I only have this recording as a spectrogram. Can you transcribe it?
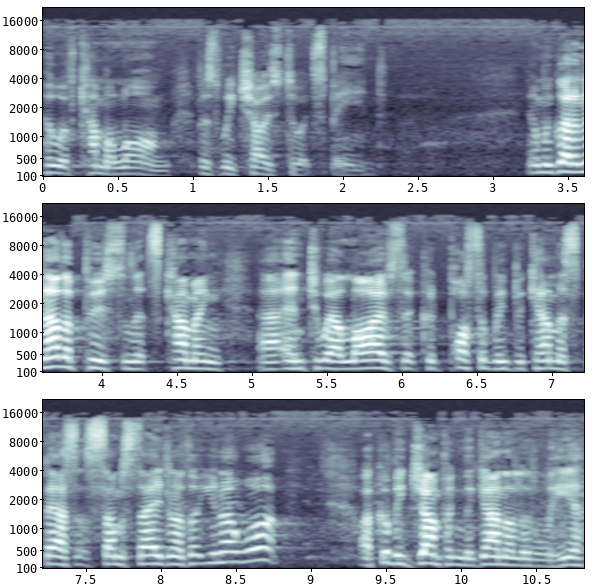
who have come along because we chose to expand. And we've got another person that's coming uh, into our lives that could possibly become a spouse at some stage. And I thought, you know what? I could be jumping the gun a little here.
